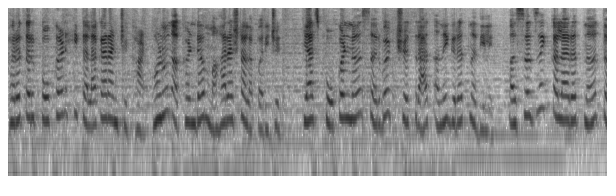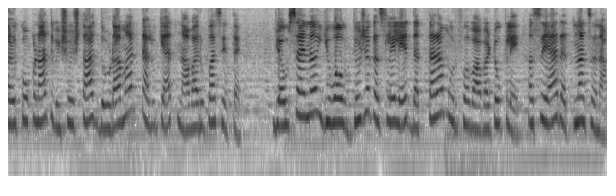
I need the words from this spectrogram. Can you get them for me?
खरं तर कोकण ही कलाकारांची खाण म्हणून अखंड महाराष्ट्राला परिचित. याच कोकणनं सर्व क्षेत्रात अनेक रत्न दिले. असंच एक कलारत्न तळकोकणात विशेषतः दोडामार्ग तालुक्यात नावारूपास येत आहे व्यवसायानं युवा उद्योजक असलेले दत्ताराम उर्फ बाबा टोपले असे या रत्नाचं नाव.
